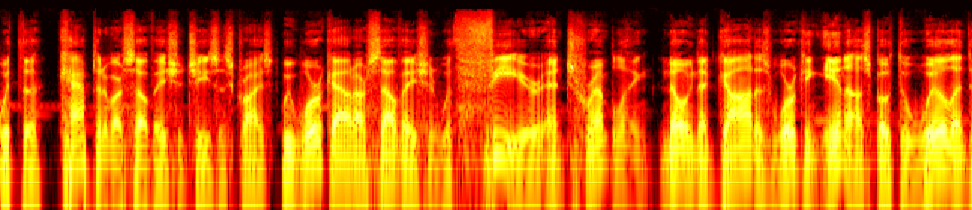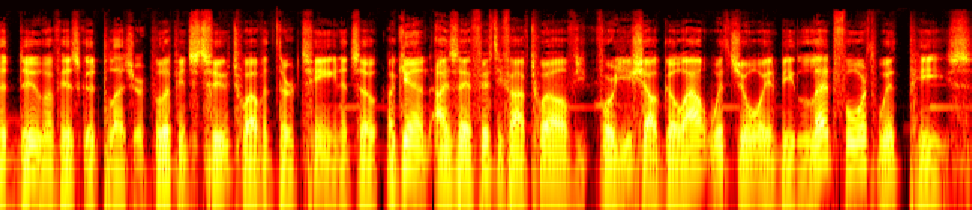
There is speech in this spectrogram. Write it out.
with the captain of our salvation, Jesus Christ. We work out our salvation with fear and trembling, knowing that God is working in us both to will and to do of his good pleasure. Philippians 2 12 and 13. And so, again, Isaiah 55 12, for ye shall go out with joy and be led forth with peace.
